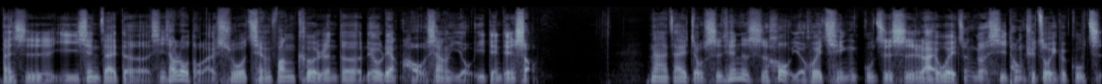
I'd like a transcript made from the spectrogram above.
但是以现在的行销漏斗来说，前方客人的流量好像有一点点少。那在九十天的时候，也会请估值师来为整个系统去做一个估值。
